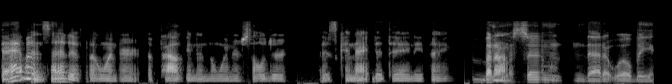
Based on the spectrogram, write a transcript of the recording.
they haven't said if the winter if falcon and the winter soldier is connected to anything but I'm assuming that it will be.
